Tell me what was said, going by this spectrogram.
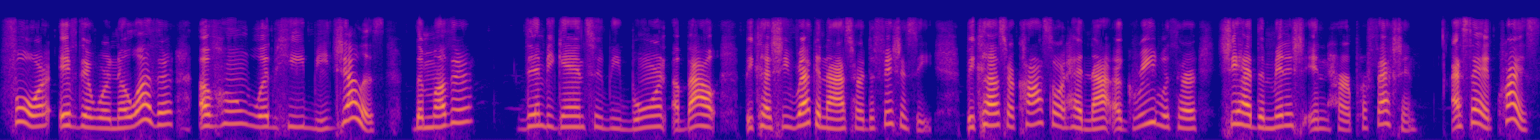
For if there were no other, of whom would he be jealous? The mother then began to be borne about because she recognized her deficiency. Because her consort had not agreed with her, she had diminished in her perfection. I said, Christ,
